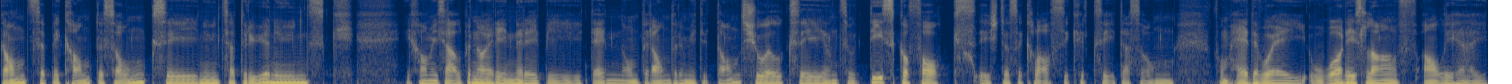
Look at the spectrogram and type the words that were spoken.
ganz bekannter Song 1993. Ich kann mich selber noch erinnern, ich war dann unter anderem in der Tanzschule und zu Disco Fox ist das ein Klassiker gewesen, der Song vom Hathaway What is Love. Alle haben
